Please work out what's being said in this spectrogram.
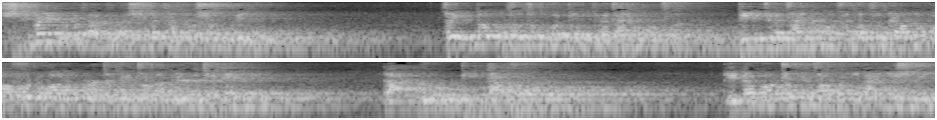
西贝有个上怎么？西贝才做十五个亿。这些都不是顶级的餐饮公司都是标准化、复制化的，而且可以走到别人的前面。啊，如鼎泰丰，鼎泰丰去年超过一百一十亿。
